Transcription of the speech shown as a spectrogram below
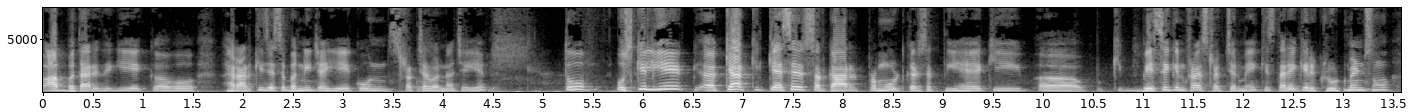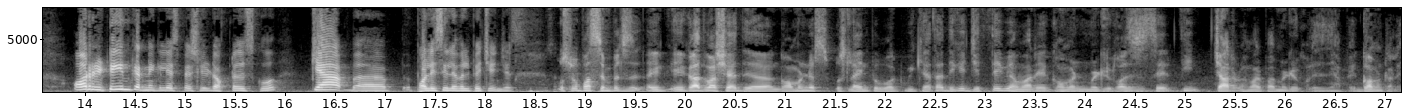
आप बता रहे थे कि एक वो हरारकी जैसे बननी चाहिए कौन स्ट्रक्चर बनना चाहिए। तो उसके लिए क्या कैसे सरकार प्रमोट कर सकती है कि, कि बेसिक इंफ्रास्ट्रक्चर में किस तरह के रिक्रूटमेंट्स हों और रिटेन करने के लिए स्पेशली डॉक्टर्स को क्या पॉलिसी लेवल पे चेंजेस उसमें बहुत सिंपल एक, एक आध बार शायद गवर्नमेंट ने उस लाइन पे वर्क भी किया था। देखिए जितने भी हमारे गवर्नमेंट मेडिकल कॉलेज से तीन चार हमारे पास मेडिकल कॉलेज यहाँ पे गवर्नमेंट वाले।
